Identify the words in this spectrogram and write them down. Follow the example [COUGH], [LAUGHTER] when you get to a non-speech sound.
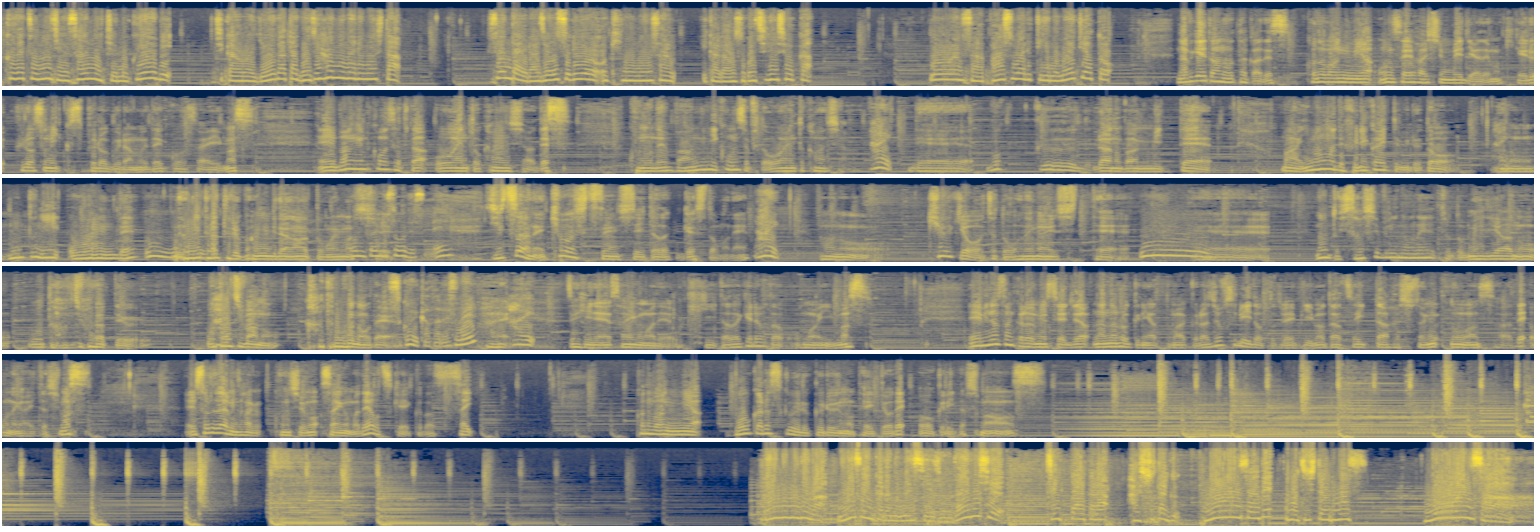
6月23日木曜日、時間は夕方5時半になりました。仙台ラジオ3をお聞きの皆さん、いかがお過ごしでしょうか？ノーアンサーパーソナリティのマイティアと、ナビゲーターのタカです。この番組は音声配信メディアでも聞けるクロスミックスプログラムでございます。えー番組コンセプトは応援と感謝です。このね、番組コンセプト応援と感謝。はい。で、僕らの番組って、まあ今まで振り返ってみると、はいあの、本当に応援でうんうんうん成り立ってる番組だなと思いますし、本当にそうですね。実はね、今日出演していただくゲストもね、はい。あの、急遽ちょっとお願いして、うーん。えー、なんと久しぶりのね、ちょっとメディアのご登場だっていう、[LAUGHS] お立場の方なので、すごい方ですね。はいはい。ぜひね、最後までお聞きいただければと思います。えー皆さんからのメッセージは、76にアットマーク、ラジオ 3.jp、または Twitter、ハッシュタグ、ノーアンサーでお願いいたします。えーそれでは皆さん、今週も最後までお付き合いください。この番組は、ボーカルスクールクルーの提供でお送りいたします。さんからのメッセージを大募集。ツイッターから、ハッシュタグ、ノーアンサーでお待ちしております。ノーアンサー。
